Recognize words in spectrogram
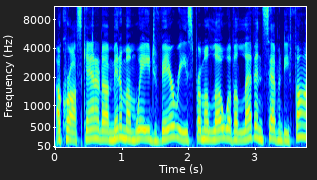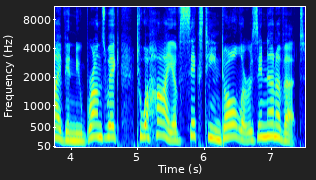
Across Canada, minimum wage varies from a low of $11.75 in New Brunswick to a high of $16 in Nunavut.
